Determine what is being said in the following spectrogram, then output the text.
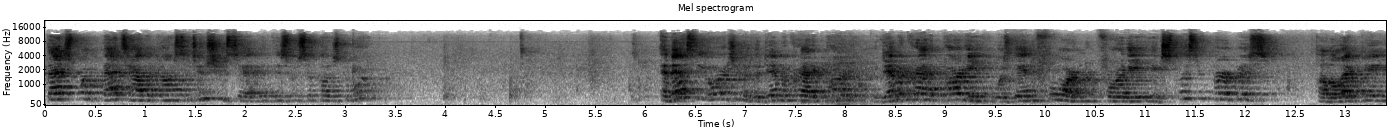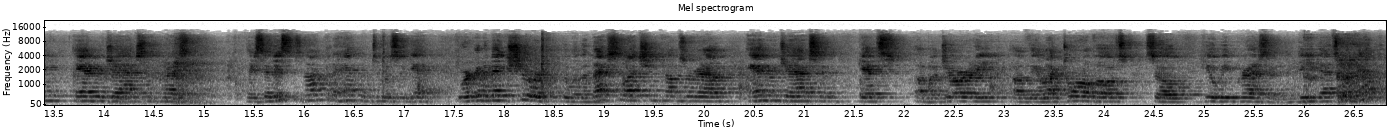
that's what that's how the Constitution said that this was supposed to work. And that's the origin of the Democratic Party. The Democratic Party was then formed for the explicit purpose of electing Andrew Jackson president. They said, this is not going to happen to us again. We're going to make sure that when the next election comes around, Andrew Jackson gets a majority of the electoral votes, so he'll be president. Indeed, that's what happened.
